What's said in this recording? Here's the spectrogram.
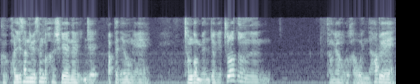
그 관리사님이 생각하시기에는 이제 앞에 내용에 점검 면적이 줄어드는 경향으로 가고 있는데 하루에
